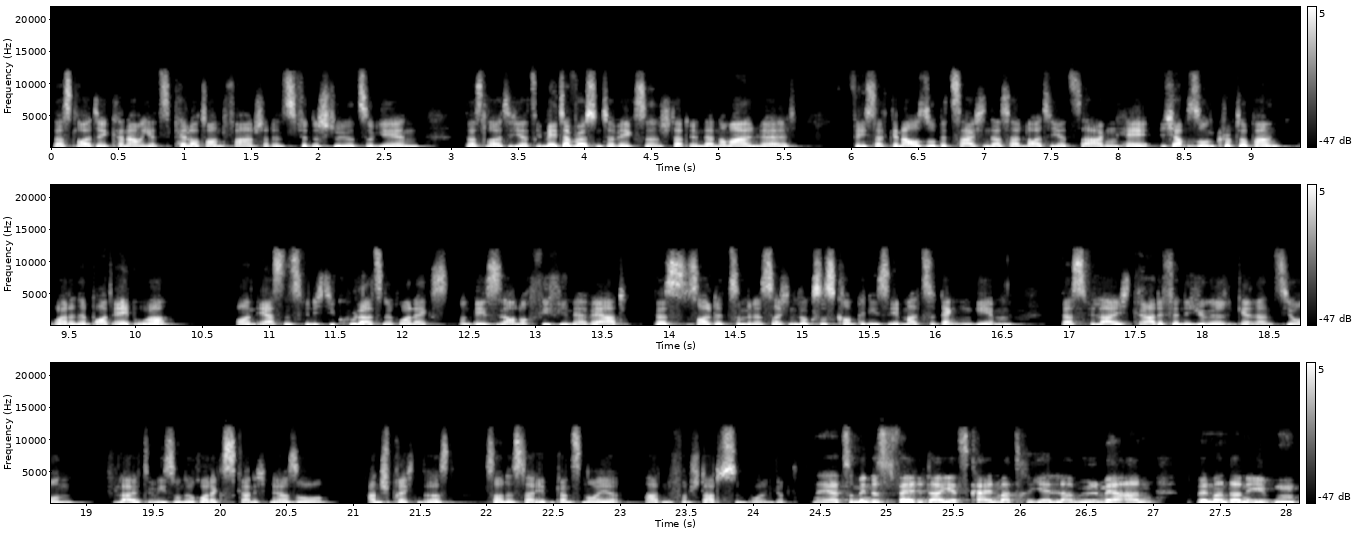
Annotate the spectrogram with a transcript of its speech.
dass Leute, keine Ahnung, jetzt Peloton fahren, statt ins Fitnessstudio zu gehen, dass Leute jetzt im Metaverse unterwegs sind, statt in der normalen Welt, finde ich es halt genauso bezeichnend, dass halt Leute jetzt sagen, hey, ich habe so einen CryptoPunk oder eine Board Ape Uhr und erstens finde ich die cooler als eine Rolex und B ist sie auch noch viel, viel mehr wert. Das sollte zumindest solchen Luxus-Companies eben mal zu denken geben, dass vielleicht gerade für eine jüngere Generation vielleicht irgendwie so eine Rolex gar nicht mehr so ansprechend ist, sondern es da eben ganz neue Arten von Statussymbolen gibt. Naja, zumindest fällt da jetzt kein materieller Müll mehr an, wenn man dann eben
